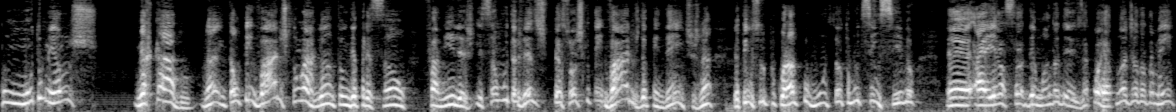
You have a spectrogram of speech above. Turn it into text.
com muito menos mercado. Né? Então, tem vários que estão largando, estão em depressão, famílias, e são muitas vezes pessoas que têm vários dependentes. Né? Eu tenho sido procurado por muitos, então eu estou muito sensível é, a essa demanda deles. É correto. Não adianta também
